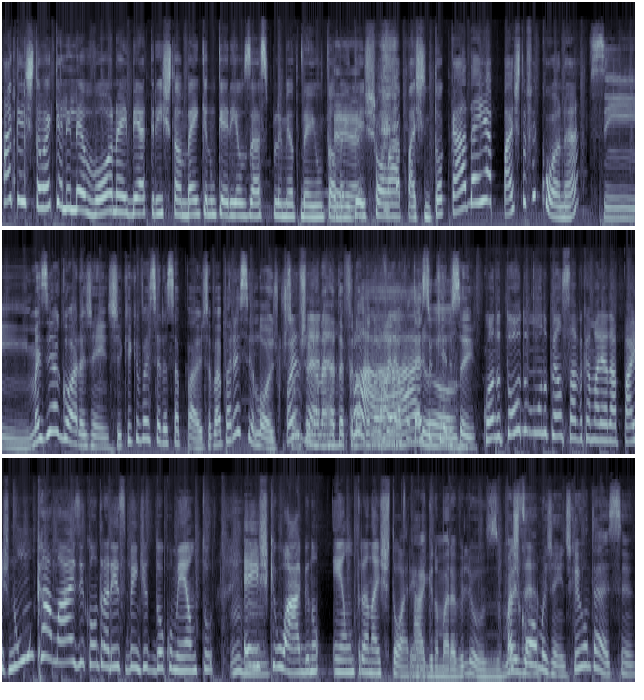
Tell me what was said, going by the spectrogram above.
a questão é que ele levou, né? E Beatriz também, que não queria usar suplemento nenhum também, É. deixou lá a pasta intocada e a pasta ficou, né? Sim. Mas e agora, gente? O que, que vai ser dessa pasta? Vai aparecer, lógico. Estamos Pois é, chegando na né? reta final da Claro. novela. Acontece o que nisso aí? Quando todo mundo pensava que a Maria da Paz nunca mais encontraria esse bendito documento, Uhum. eis que o Agno entra na história. Agno maravilhoso. Mas Pois é. como, gente? O que acontece?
